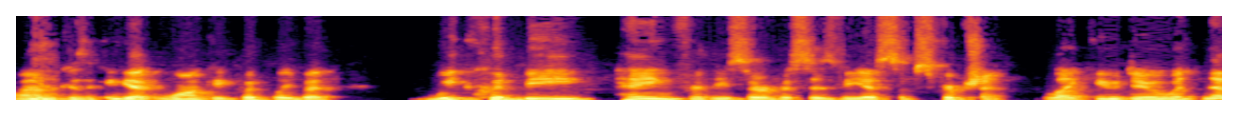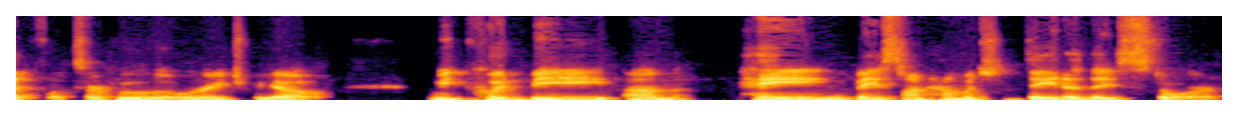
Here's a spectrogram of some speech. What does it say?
because Yeah. it can get wonky quickly. But we could be paying for these services via subscription, like you do with Netflix or Hulu or HBO. We could be um, paying based on how much data they store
